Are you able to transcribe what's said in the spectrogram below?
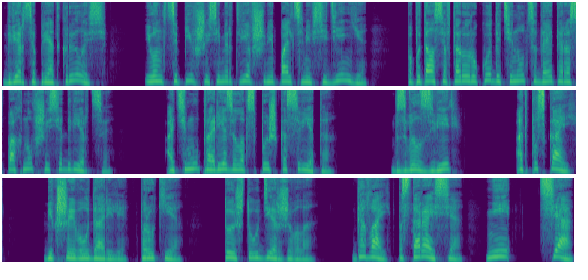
Дверца приоткрылась, и он, вцепившись омертвевшими пальцами в сиденье, попытался второй рукой дотянуться до этой распахнувшейся дверцы. А тьму прорезала вспышка света. Взвыл зверь. «Отпускай!» Бекшеева ударили по руке, той, что удерживала. «Давай, постарайся! Не... ся!»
